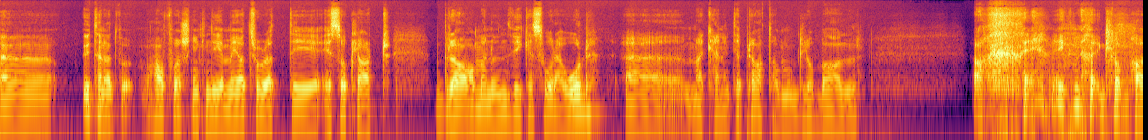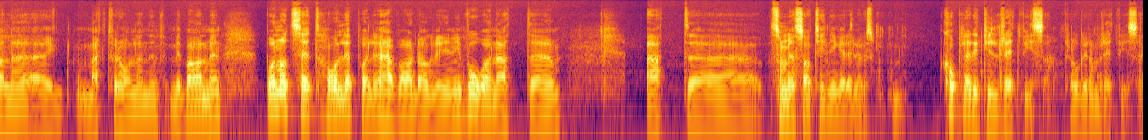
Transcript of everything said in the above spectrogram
uh, utan att ha forskning kring det, men jag tror att det är såklart bra om man undviker svåra ord. Uh, man kan inte prata om global ja, globala maktförhållanden med barn men på något sätt håller på den här vardagliga nivån att, uh, att uh, som jag sa tidigare liksom, koppla det till rättvisa, frågor om rättvisa,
